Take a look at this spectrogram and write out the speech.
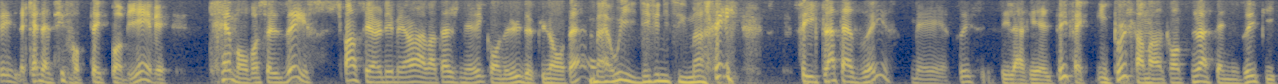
le Canadien va peut-être pas bien, mais on va se le dire. Je pense que c'est un des meilleurs avantages numériques qu'on a eu depuis longtemps. Ben oui, définitivement. c'est plate à dire, mais c'est la réalité. Fait il peut continuer à s'amuser puis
